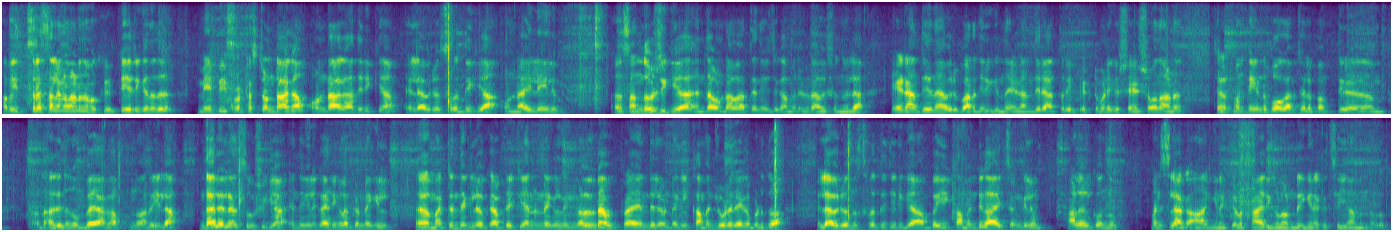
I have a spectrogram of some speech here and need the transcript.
അപ്പോൾ ഇത്ര സ്ഥലങ്ങളാണ് നമുക്ക് കിട്ടിയിരിക്കുന്നത്. മേ ബി പ്രൊട്ടസ്റ്റ് ഉണ്ടാകാം ഉണ്ടാകാതിരിക്കാം എല്ലാവരും ശ്രദ്ധിക്കുക. ഉണ്ടായില്ലെങ്കിലും സന്തോഷിക്കുക. എന്താ ഉണ്ടാകാത്തതെന്ന് ചോദിച്ചാൽ കമന്റ് ഇടേണ്ട ആവശ്യമൊന്നുമില്ല. ഏഴാം തീയതി അവർ പറഞ്ഞിരിക്കുന്നത്. ഏഴാം തീയതി രാത്രി എട്ട് മണിക്ക് ശേഷമെന്നാണ് ചിലപ്പം നീണ്ടു പോകാം ചിലപ്പം അതിന് മുമ്പേ ആകാം. ഒന്നും അറിയില്ല. എന്തായാലും എല്ലാം സൂക്ഷിക്കുക. എന്തെങ്കിലും കാര്യങ്ങളൊക്കെ ഉണ്ടെങ്കിൽ മറ്റെന്തെങ്കിലുമൊക്കെ അപ്ഡേറ്റ് ചെയ്യാനുണ്ടെങ്കിൽ നിങ്ങളുടെ അഭിപ്രായം എന്തെങ്കിലും ഉണ്ടെങ്കിൽ കമന്റിലൂടെ രേഖപ്പെടുത്തുക. എല്ലാവരും ഒന്ന് ശ്രദ്ധിച്ചിരിക്കുക. അപ്പോൾ ഈ കമന്റ് കാഴ്ചെങ്കിലും ആളുകൾക്കൊന്നും മനസ്സിലാക്കാം. ആ ഇങ്ങനെയൊക്കെയുള്ള കാര്യങ്ങളുണ്ട് ഇങ്ങനെയൊക്കെ ചെയ്യാമെന്നുള്ളത്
